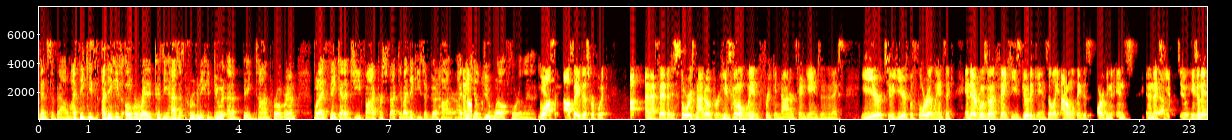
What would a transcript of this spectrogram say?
fence about him. I think he's I think he's overrated because he hasn't proven he could do it at a big time program. But I think at a G five perspective, I think he's a good hire. I think I'll- he'll do well at Florida Atlantic. Well, I'll, say, I'll say this real quick. I, and I said that his story's not over. He's going to win freaking nine or ten games in the next year or two years before Atlantic, and everyone's going to think he's good again. So, like, I don't think this argument ends in the next Yeah. year or two. He's going to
